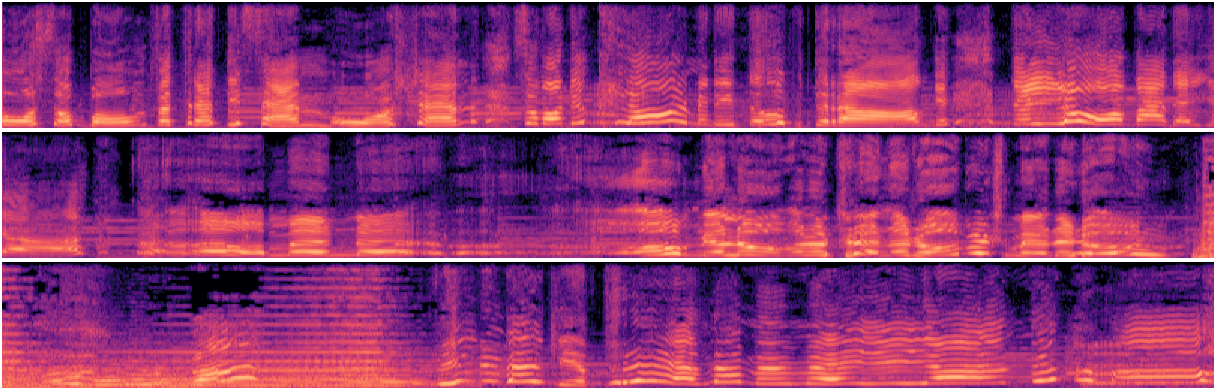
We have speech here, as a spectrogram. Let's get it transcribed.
lås och bom för 35 år sedan så var du klar med ditt uppdrag. Du lovade ju. Ja, men eh, om jag lovar att träna aerobics med dig då? Va? Vill du verkligen träna med mig igen? Åh,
